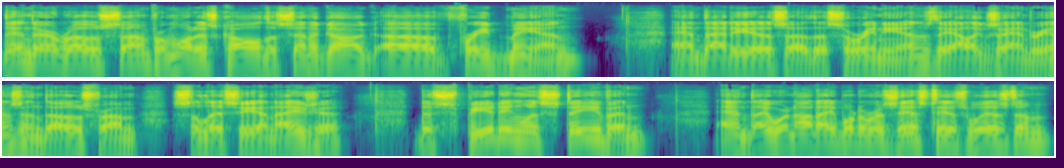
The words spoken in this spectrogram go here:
Then there arose some from what is called the synagogue of freedmen, and that is uh, the Cyrenians, the Alexandrians, and those from Cilicia and Asia, disputing with Stephen and they were not able to resist his wisdom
